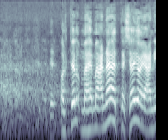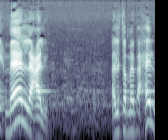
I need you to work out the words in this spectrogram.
قلت له ما هي معناها التشيع يعني مال لعلي. قال لي طب ما يبقى حلو.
